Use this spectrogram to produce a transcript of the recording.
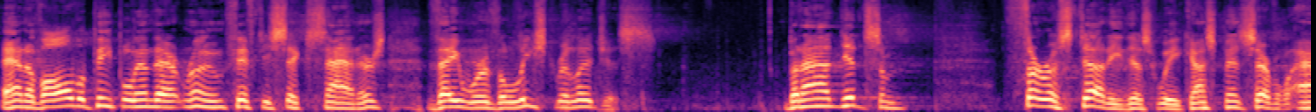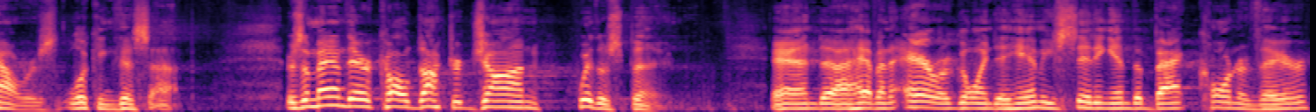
And of all the people in that room, 56 signers, they were the least religious. But I did some thorough study this week. I spent several hours looking this up. There's a man there called Dr. John Witherspoon. And uh, I have an arrow going to him. He's sitting in the back corner there.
